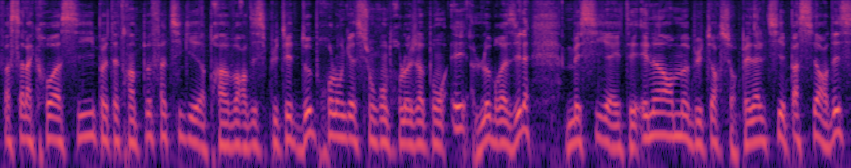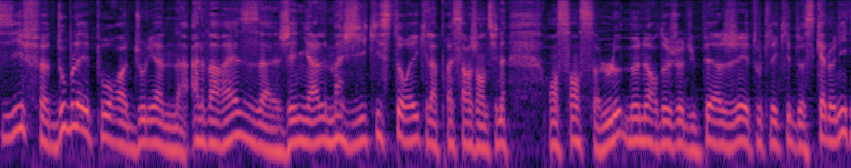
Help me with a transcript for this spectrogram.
face à la Croatie. Peut-être un peu fatigué après avoir disputé deux prolongations contre le Japon et le Brésil. Messi a été énorme, buteur sur penalty et passeur décisif doublé pour Julian Alvarez. Génial, magique, historique. La presse argentine encense le meneur de jeu du PSG et toute l'équipe de Scaloni.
